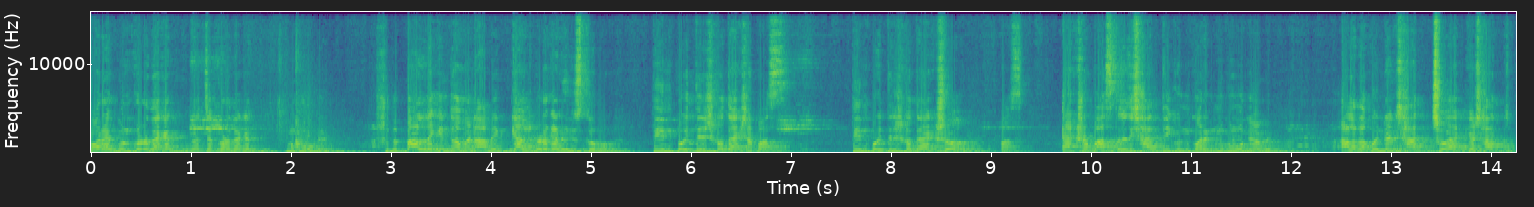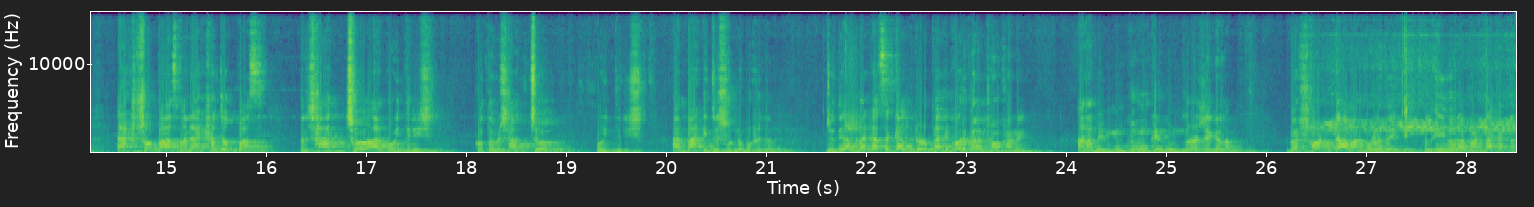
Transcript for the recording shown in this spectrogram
পরে গুণ করে দেখেন চেক করে দেখেন, মুখোমুখি। শুধু পারলে কিন্তু হবে না, আমি ক্যালকুলেটার কেন ইউজ করব? তিন পঁয়ত্রিশ কত একশো পাঁচ? তিন পঁয়ত্রিশ কত একশো পাঁচ? একশো পাঁচকে যদি সাত দিয়ে গুণ করেন, মুখোমুখি হবে। আলাদা করে নেন, সাতশো একটা সাত, একশো পাঁচ মানে একশো যোগ পাঁচ, তাহলে সাতশো আর পঁয়ত্রিশ, কত হবে সাতশো পঁয়ত্রিশ? আর বাকি যে শূন্য বসে যাবে। যদি আপনার কাছে ক্যালকুলেটর থাকে, করে ফেলেন, সমস্যা নেই। আর আমি মুখে মুখে গুণ করা শিখে গেলাম। এবার শর্টটা আবার বলে দিই, তাহলে এই হলো আপনার টাকাটা।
